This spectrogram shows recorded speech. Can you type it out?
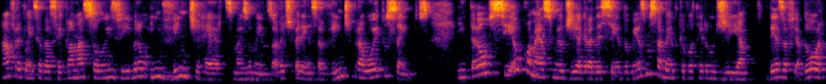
a frequência das reclamações vibram em 20 Hz, mais ou menos. Olha a diferença, 20 para 800. Então, se eu começo meu dia agradecendo, mesmo sabendo que eu vou ter um dia desafiador,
